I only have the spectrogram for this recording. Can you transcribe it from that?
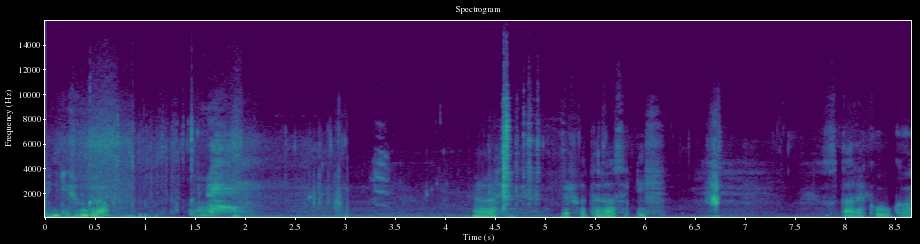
50 gram. Ech, Wyszło teraz jakieś stare kółko.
